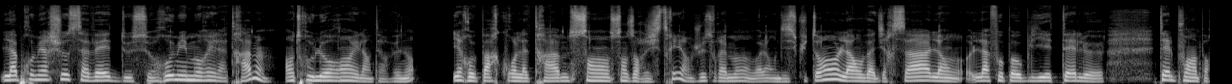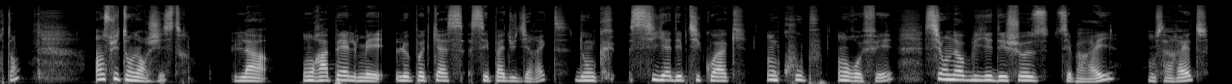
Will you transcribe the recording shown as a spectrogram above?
la première chose, ça va être de se remémorer la trame entre Laurent et l'intervenant. Il reparcourt la trame sans, sans enregistrer, hein, juste vraiment voilà, en discutant. Là, on va dire ça, là, on, là faut pas oublier tel, euh, tel point important. Ensuite, on enregistre. Là, on rappelle, mais le podcast, c'est pas du direct. Donc, s'il y a des petits couacs, on coupe, on refait. Si on a oublié des choses, c'est pareil. On s'arrête,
